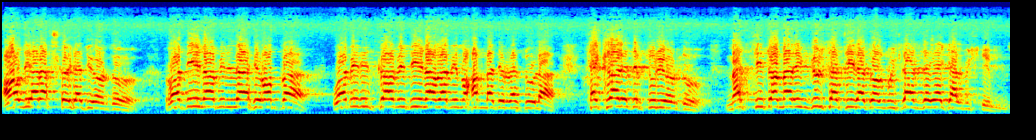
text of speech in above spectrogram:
Ağlayarak şöyle diyordu, Radina billahi rabba ve bil İslami dina ve bi Muhammedin Resul'a. Tekrar edip duruyordu. Mescid Ömer'in gül sesiyle dolmuş Larze'ye gelmiştim.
